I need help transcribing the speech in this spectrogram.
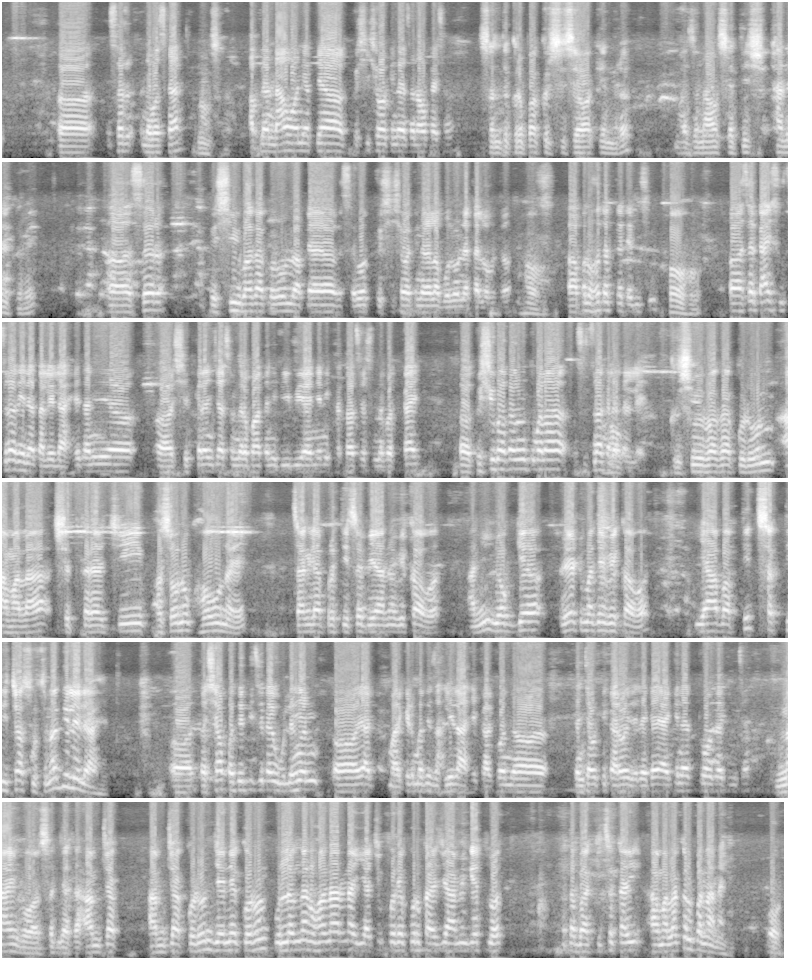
सर नमस्कार. नमस्कार. आपलं नाव आणि आपल्या कृषी सेवा केंद्राचं नाव काय सांगा संत कृपा कृषी सेवा केंद्र. माझं नाव सतीश ठाणेकर. आहे अ, सर कृषी विभागाकडून आपल्या सर्व कृषी सेवा केंद्राला बोलवण्यात आलं होतं. हो. आपण होतात का त्या दिवशी? हो हो. अ, सर काय सूचना देण्यात आलेल्या आहेत? आणि अ, अ, शेतकऱ्यांच्या संदर्भात आणि बी बियाणे आणि खताच्या संदर्भात काय अ, कृषी विभागाकडून तुम्हाला सूचना करण्यात आलेल्या आहेत. कृषी विभागाकडून आम्हाला शेतकऱ्याची फसवणूक होऊ नये चांगल्या प्रतीचं बियाणं विकावं आणि योग्य रेटमध्ये विकावं या बाबतीत सक्तीच्या सूचना दिलेल्या आहेत. अ, तशा पद्धतीचे काही उल्लंघन अ, या मार्केटमध्ये झालेलं आहे का? किंवा अ, त्यांच्यावरती कारवाई झाली आहे? काही ऐकण्यात किंवा काय तुमच्या नाही बुवा सध्या तर आमच्या आमच्याकडून जेणेकरून उल्लंघन होणार नाही याची पुरेपूर काळजी आम्ही घेतलो. आता बाकीचं काही आम्हाला कल्पना नाही. हो.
